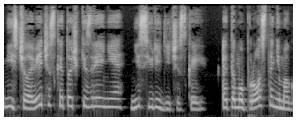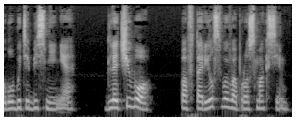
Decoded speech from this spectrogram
ни с человеческой точки зрения, ни с юридической. Этому просто не могло быть объяснения. «Для чего?» — повторил свой вопрос Максим.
